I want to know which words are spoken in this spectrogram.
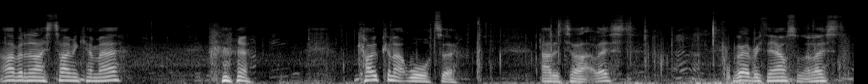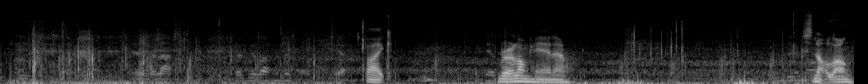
Having a nice time in Khmer. Coconut water added to that list. Ah. We've got everything else on the list. Like, we're along here now. It's not long,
